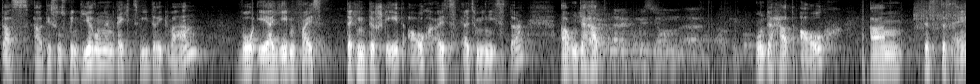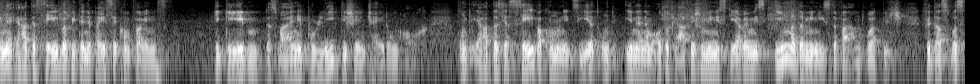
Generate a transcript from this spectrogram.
dass äh, die Suspendierungen rechtswidrig waren, wo er jedenfalls dahinter steht, auch als, als Minister. Äh, und er, hat, und er hat auch, ähm, das, das eine, er hat ja selber bitte eine Pressekonferenz gegeben. Das war eine politische Entscheidung auch. Und er hat das ja selber kommuniziert und in einem autokratischen Ministerium ist immer der Minister verantwortlich für das, was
